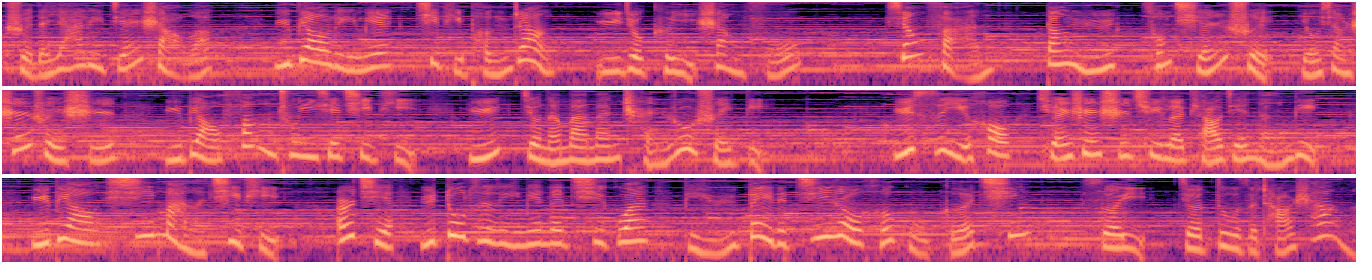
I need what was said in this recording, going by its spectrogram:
水的压力减少了，鱼鳔里面气体膨胀，鱼就可以上浮。相反，当鱼从浅水游向深水时，鱼鳔放出一些气体，鱼就能慢慢沉入水底。鱼死以后，全身失去了调节能力，鱼鳔吸满了气体。而且鱼肚子里面的器官比鱼背的肌肉和骨骼轻，所以就肚子朝上了。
